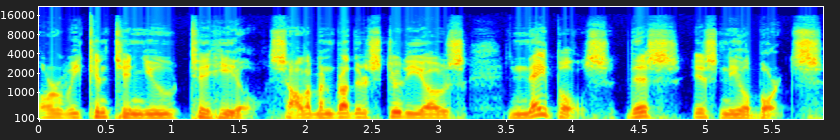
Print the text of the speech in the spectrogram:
or we continue to heal. Solomon Brothers Studios, Naples. This is Neal Boortz.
